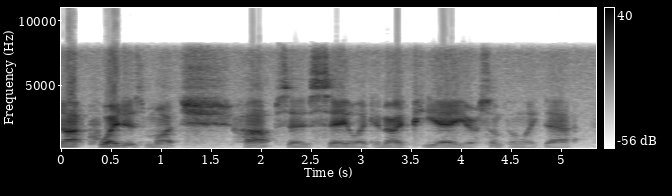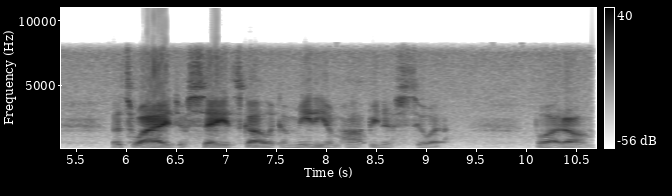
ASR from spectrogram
not quite as much hops as say like an IPA or something like that. That's why I just say it's got like a medium hoppiness to it. But um,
